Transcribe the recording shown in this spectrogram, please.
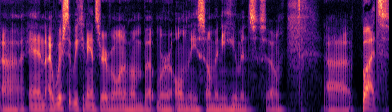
Uh, and I wish that we could answer every one of them, but we're only so many humans. So, uh, but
